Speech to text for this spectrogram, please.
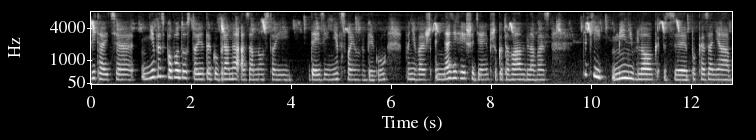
Witajcie. Nie bez powodu stoję tak ubrana, a za mną stoi Daisy nie w swoim wybiegu, ponieważ na dzisiejszy dzień przygotowałam dla Was taki mini vlog z pokazania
